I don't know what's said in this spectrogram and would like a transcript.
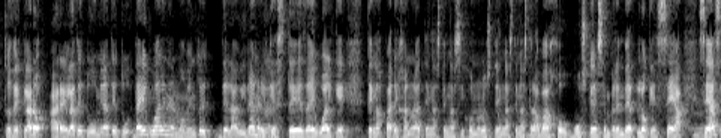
Entonces, claro, arréglate tú, mírate tú. Da igual en el momento de, de la vida en el que estés, da igual que tengas pareja, no la tengas, tengas hijos, no los tengas, tengas trabajo, busques emprender, lo que sea, seas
